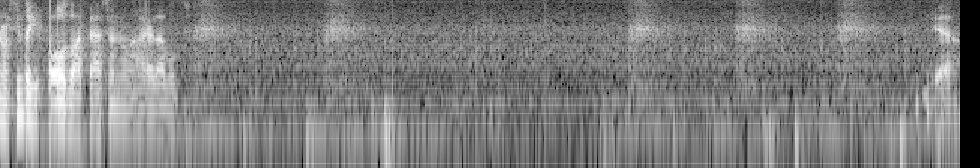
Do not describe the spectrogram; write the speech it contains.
Know, it seems like he falls a lot faster on the higher levels. Yeah.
